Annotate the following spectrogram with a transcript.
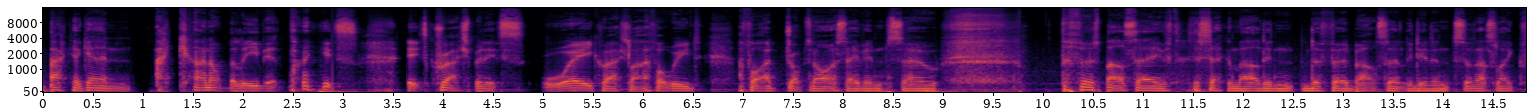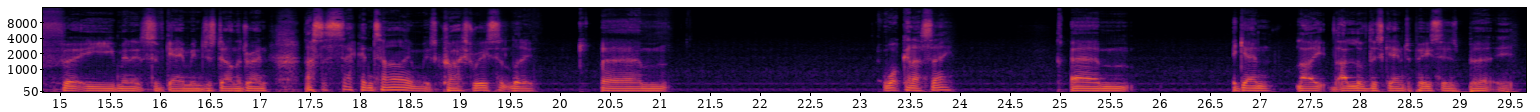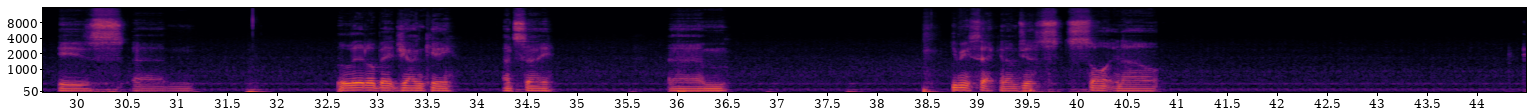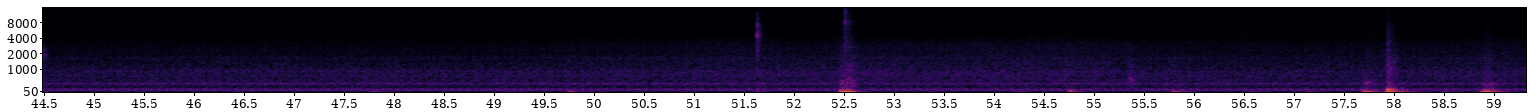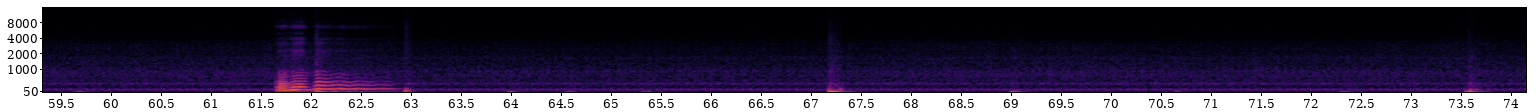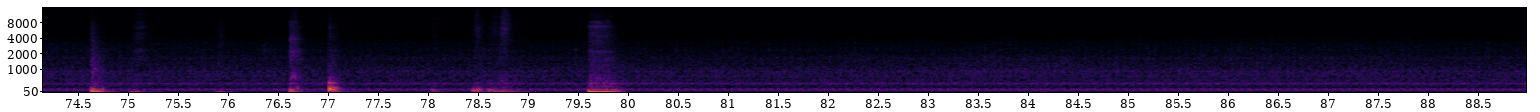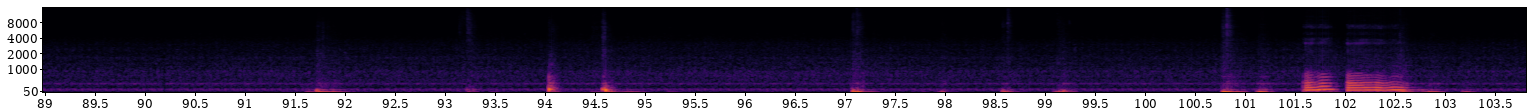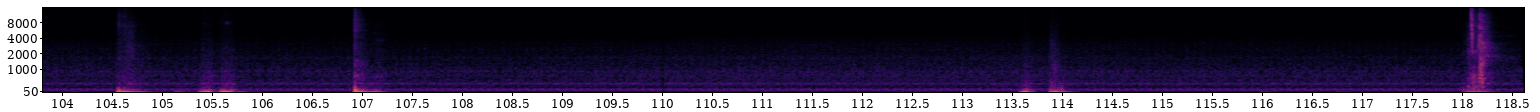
back again. I cannot believe it. it's it's crashed, but it's way crashed. Like I thought we'd, I thought I'd dropped an autosave in. So the first battle saved, the second battle didn't, the third battle certainly didn't. So that's like 30 minutes of gaming just down the drain. That's the second time it's crashed recently. Um, what can I say? Um, again, like I love this game to pieces, but it is um, a little bit janky, I'd say. Um, give me a second. I'm just sorting out. Mm-hmm.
